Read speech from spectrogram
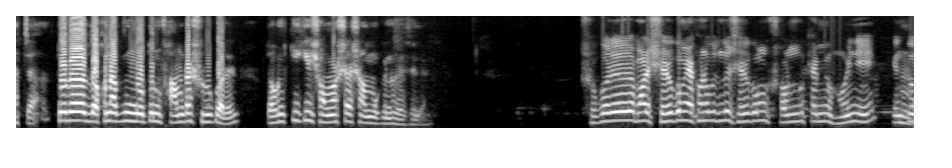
আচ্ছা তো দাদা যখন আপনি নতুন ফার্মটা শুরু করেন তখন কি কি সমস্যার সম্মুখীন হয়েছিলেন? শুকরের আমার সেরকম এখনও পর্যন্ত সেরকম সম্মুখে আমি হইনি কিন্তু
